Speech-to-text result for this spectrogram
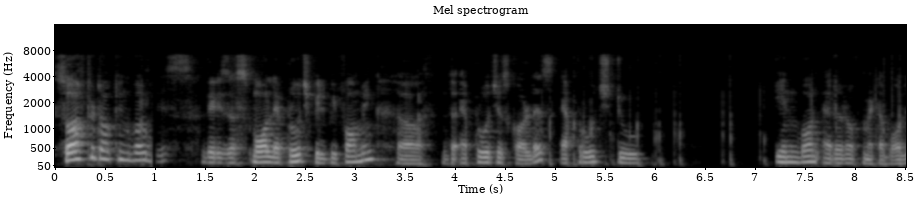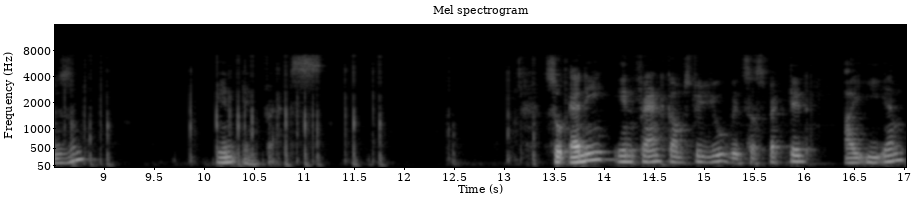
So after talking about this, there is a small approach we'll be forming. Uh, the approach is called as approach to inborn error of metabolism in infants. So any infant comes to you with suspected IEM,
